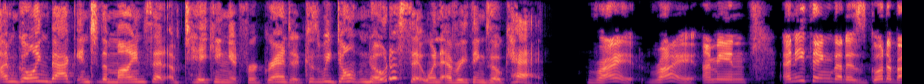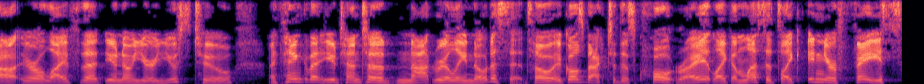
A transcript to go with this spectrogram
I'm going back into the mindset of taking it for granted because we don't notice it when everything's okay. Right, right. I mean, anything that is good about your life that, you know, you're used to, I think that you tend to not really notice it. So it goes back to this quote, right? Like, unless it's like in your face,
